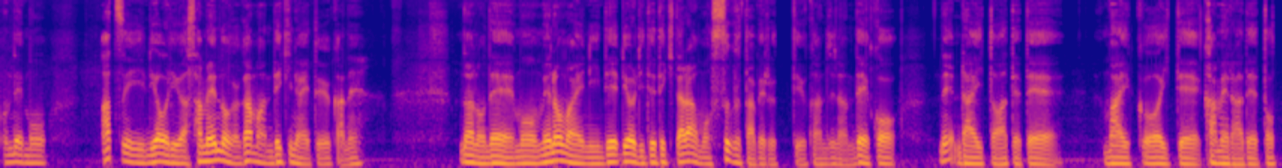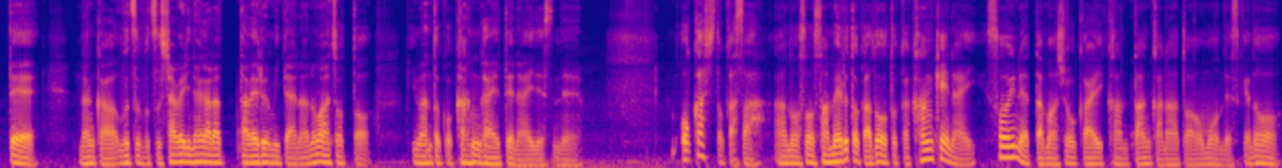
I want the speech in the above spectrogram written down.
ほんでもう熱い料理が冷めるのが我慢できないというかね。なのでもう目の前にで料理出てきたらもうすぐ食べるっていう感じなんでこうねライト当ててマイク置いてカメラで撮ってなんかブツブツ喋りながら食べるみたいなのはちょっと今んとこ考えてないですね。お菓子とかさ、あの、その冷めるとかどうとか関係ない、そういうのやったらまあ紹介簡単かなとは思うんですけど、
